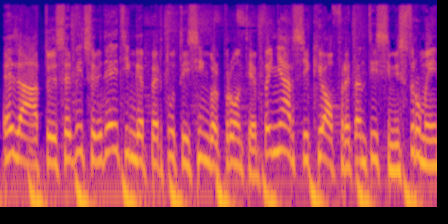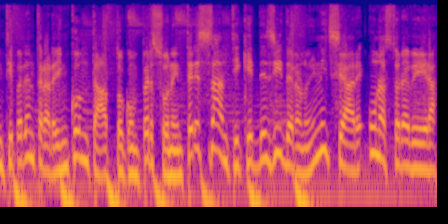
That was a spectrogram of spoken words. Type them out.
Esatto, il servizio di dating è per tutti i single pronti a impegnarsi che offre tantissimi strumenti per entrare in contatto con persone interessanti che desiderano iniziare una storia vera,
